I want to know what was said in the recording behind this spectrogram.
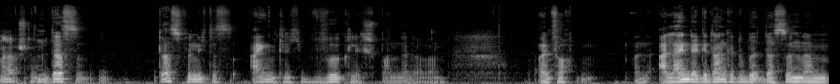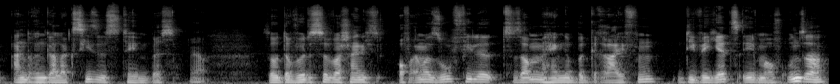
Ja, stimmt. Und das, das finde ich das eigentlich wirklich Spannende daran. Einfach allein der Gedanke, dass du in einem anderen Galaxiesystem bist. Ja. So, da würdest du wahrscheinlich auf einmal so viele Zusammenhänge begreifen, die wir jetzt eben auf unser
